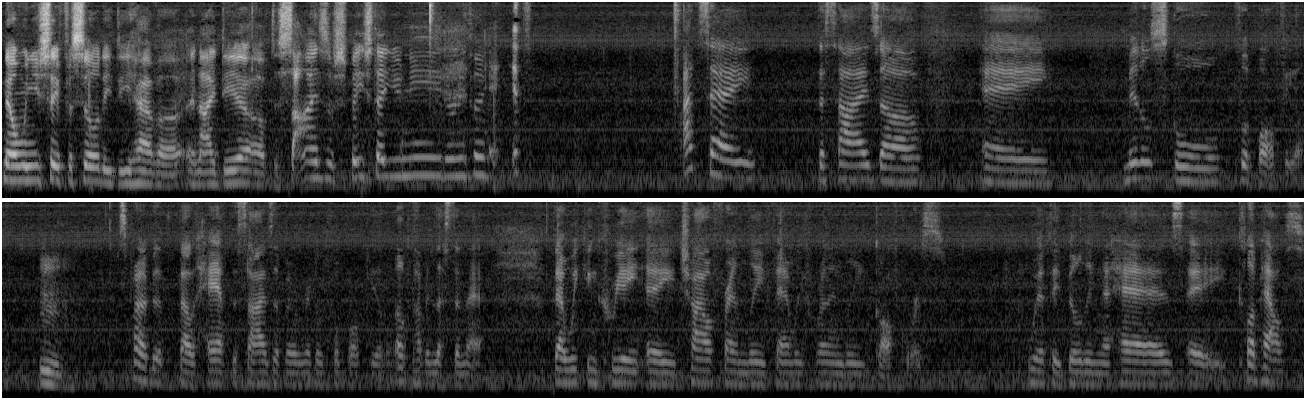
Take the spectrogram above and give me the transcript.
Now, when you say facility, do you have a, an idea of the size of space that you need or anything? It's, I'd say, the size of a middle school football field. Mm. It's probably about half the size of a regular football field. Oh, probably less than that. That we can create a child-friendly, family-friendly golf course with a building that has a clubhouse,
